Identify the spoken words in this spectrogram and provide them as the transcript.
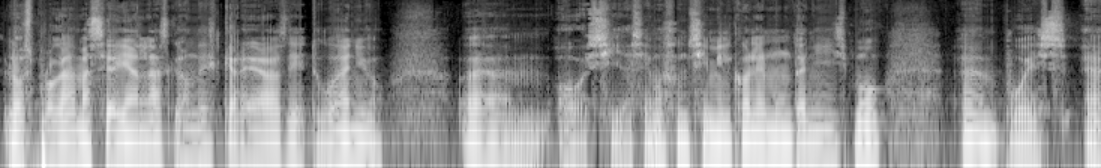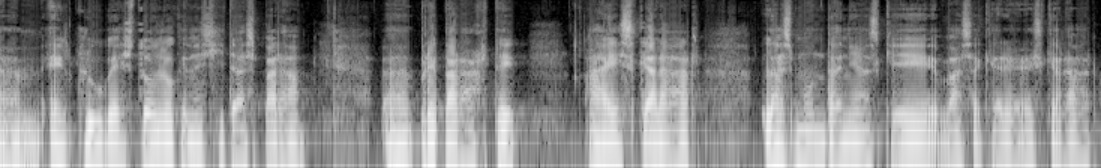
los programas serían las grandes carreras de tu año. Um, o si hacemos un símil con el montañismo, um, pues el club es todo lo que necesitas para uh, prepararte a escalar las montañas que vas a querer escalar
